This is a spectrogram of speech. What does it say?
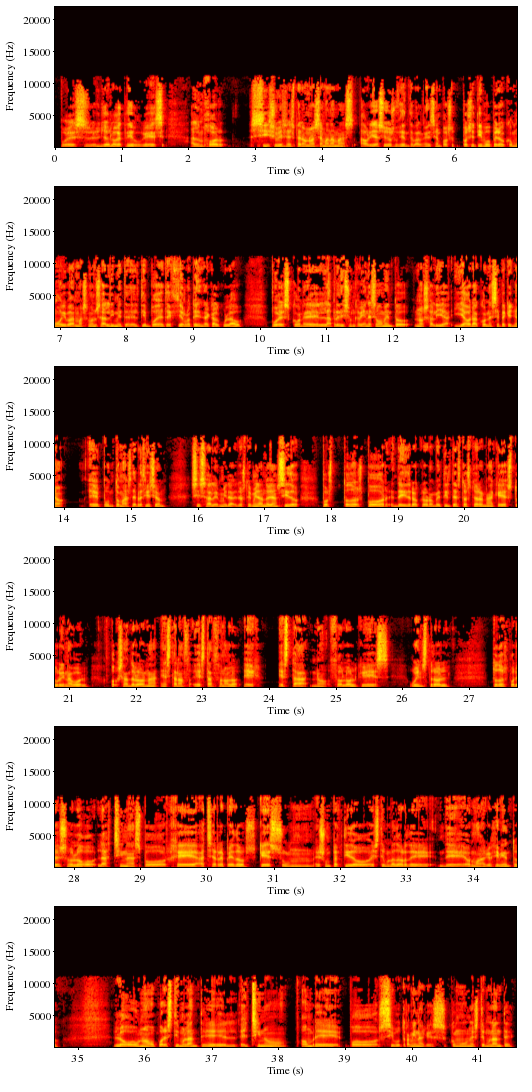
Pues yo lo que te digo, que es, a lo mejor si se hubiese esperado una semana más, habría sido suficiente para que diese positivo, pero como iba más o menos al límite del tiempo de detección, lo tenía calculado, pues con la precisión que había en ese momento no salía. Y ahora con ese pequeño eh, punto más de precisión, si sale. Mira, lo estoy mirando y han sido pues todos por de hidroclorometiltestosterona, que es turinabol, oxandrolona, estanzolol, eh, estanozolol, que es Winstrol, todos por eso. Luego las chinas por GHRP2, que es un, es un péptido estimulador de, de hormona de crecimiento. Luego uno por estimulante, el, el chino hombre por sibutramina, que es como un estimulante.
